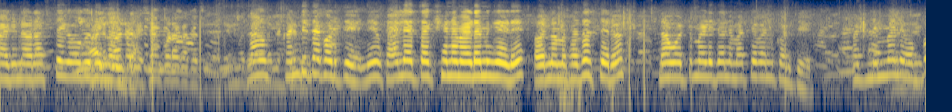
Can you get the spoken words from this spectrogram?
ಮಾಡಿ ನಾವು ರಸ್ತೆಗೆ ಹೋಗುದಿಲ್ಲ ಅಂತ. ನಾವು ಖಂಡಿತ ಕೊಡ್ತೀವಿ. ನೀವು ಕಾಯಿಲೆ ಆದ ತಕ್ಷಣ ಮೇಡಮ್ಗೆ ಹೇಳಿ ಅವ್ರು ನಮ್ಮ ಸದಸ್ಯರು ನಾವು ಒಟ್ಟು ಮಾಡಿದ್ದನ್ನು ಮತ್ತೆ ಬಂದು ಕೊಡ್ತೀವಿ. ಬಟ್ ನಿಮ್ಮಲ್ಲಿ ಒಬ್ಬ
